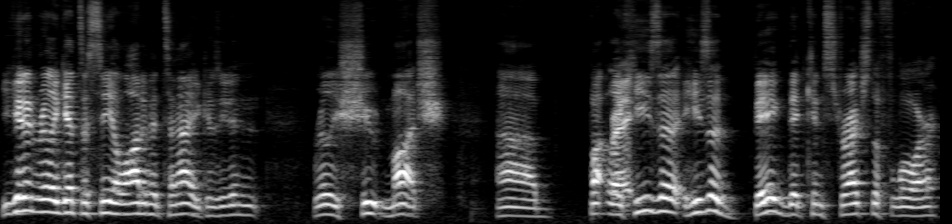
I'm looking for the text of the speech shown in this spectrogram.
you didn't really get to see a lot of it tonight because he didn't really shoot much. Uh, but like right. he's a he's a big that can stretch the floor,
